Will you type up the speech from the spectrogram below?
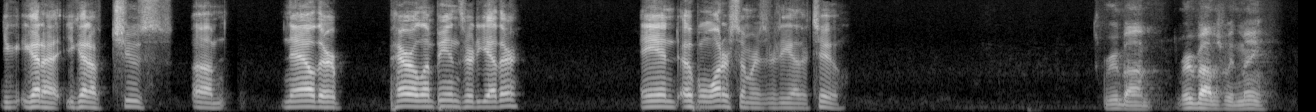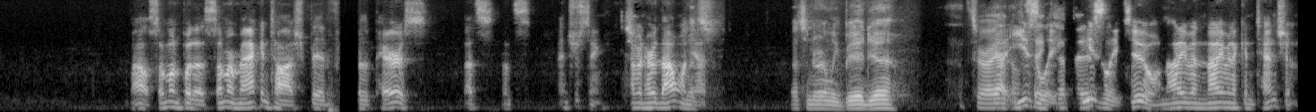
you, you gotta you gotta choose um now their paralympians are together and open water swimmers are together too Rhubarb, rhubarb's with me. Wow, someone put a Summer McIntosh bid for the Paris. That's that's interesting. I haven't heard that one yet. That's, that's an early bid, yeah. that's all right Yeah, easily, easily too. Not even not even a contention.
